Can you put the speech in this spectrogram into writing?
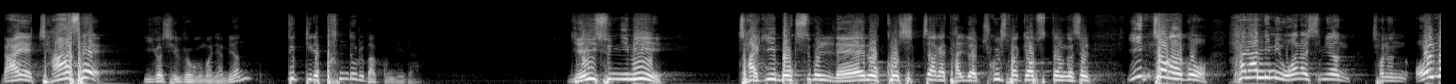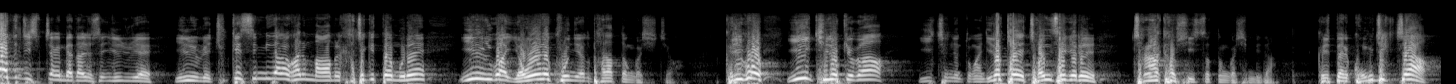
나의 자세 이것이 결국 뭐냐면 뜻길의 판도를 바꿉니다. 예수님이 자기 목숨을 내놓고 십자가에 달려 죽을 수밖에 없었다는 것을 인정하고 하나님이 원하시면 저는 얼마든지 십자가에 매달려서 인류에 인류에 죽겠습니다라고 하는 마음을 가졌기 때문에 인류가 영원의 구원이라도 받았던 것이죠. 그리고 이 기독교가 2000년 동안 이렇게 전 세계를 장악할 수 있었던 것입니다. 그렇기 때문에 공직자,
